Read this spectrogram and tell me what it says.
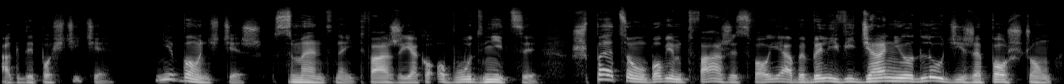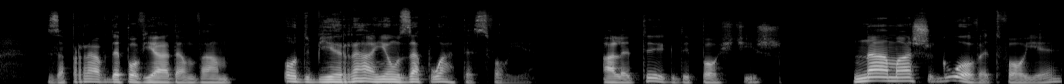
A gdy pościcie, nie bądźcież smętnej twarzy jako obłudnicy, szpecą bowiem twarzy swoje, aby byli widziani od ludzi, że poszczą. Zaprawdę powiadam wam, odbierają zapłatę swoje. Ale ty, gdy pościsz, namasz głowę twoje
